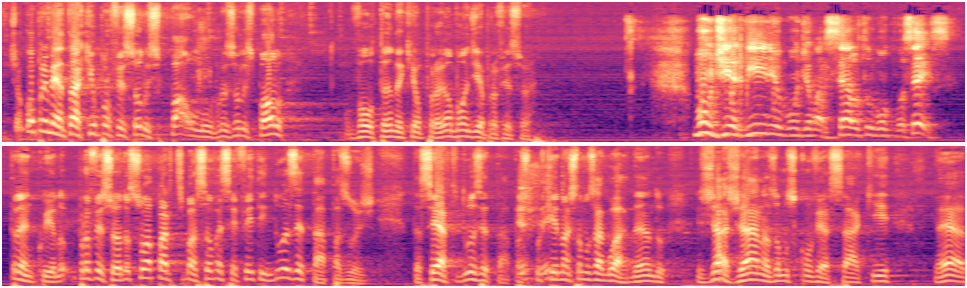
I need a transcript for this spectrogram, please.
Deixa eu cumprimentar aqui o professor Luiz Paulo. O professor Luiz Paulo, voltando aqui ao programa. Bom dia, professor. Bom dia, Hermínio. Bom dia, Marcelo. Tudo bom com vocês? Tranquilo. Professor, a sua participação vai ser feita em duas etapas hoje, tá certo? Duas etapas, Perfeito. porque nós estamos aguardando, já já nós vamos conversar aqui, né?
